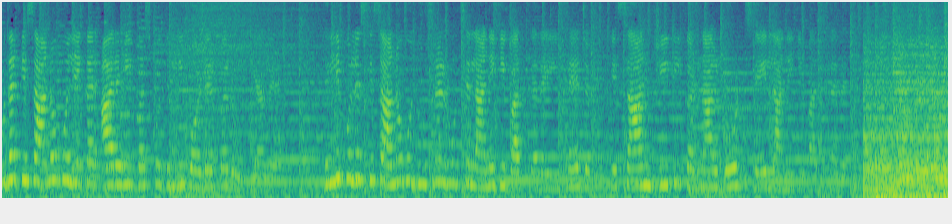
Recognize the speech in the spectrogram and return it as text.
उधर किसानों को लेकर आ रही बस को दिल्ली बॉर्डर पर रोक दिया गया है। दिल्ली पुलिस किसानों को दूसरे रूट से लाने की बात कर रही है, जबकि किसान जीटी करनाल रोड से लाने की बात कर रहे हैं।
